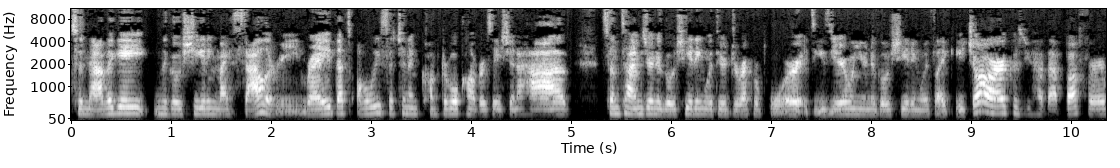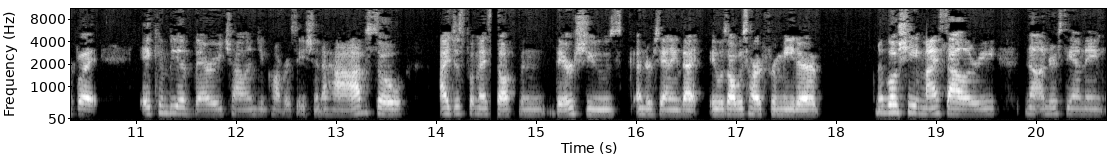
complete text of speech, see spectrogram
to navigate negotiating my salary, right? That's always such an uncomfortable conversation to have. Sometimes you're negotiating with your direct report. It's easier when you're negotiating with like HR because you have that buffer, but it can be a very challenging conversation to have. So I just put myself in their shoes, understanding that it was always hard for me to negotiate my salary, not understanding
